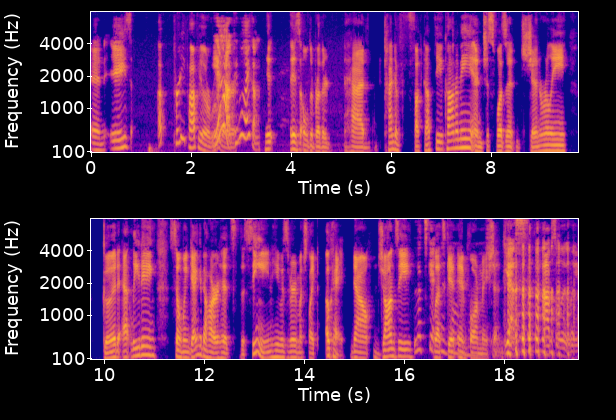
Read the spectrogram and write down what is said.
And he's a pretty popular ruler. yeah, people like him. His older brother had kind of fucked up the economy and just wasn't generally good at leading. So when Gangadhar hits the scene, he was very much like, okay, now Jhansi, Let's get let's get information. Yes, absolutely.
